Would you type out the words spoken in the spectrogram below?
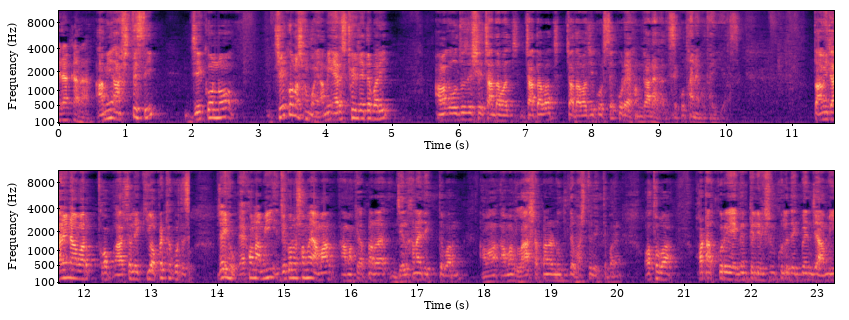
এরা কারা? আমি আসতেছি যে কোনো যে কোনো সময় আমি অ্যারেস্ট হয়ে যেতে পারি। আমাকে বলতো যে সে চাঁদাবাজ চাঁদাবাজ চাঁদাবাজি করছে করে এখন গা ঢাকা দিছে কোথায় না কোথায় গিয়ে আছে। তো আমি জানি না আমার আসলে কি অপেক্ষা করতেছে। যাই হোক এখন আমি যে কোনো সময় আমার আমাকে আপনারা জেলখানায় দেখতে পারেন আমার আমার লাশ আপনারা নদীতে ভাসতে দেখতে পারেন। অথবা হঠাৎ করে একদিন টেলিভিশন খুলে দেখবেন যে আমি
